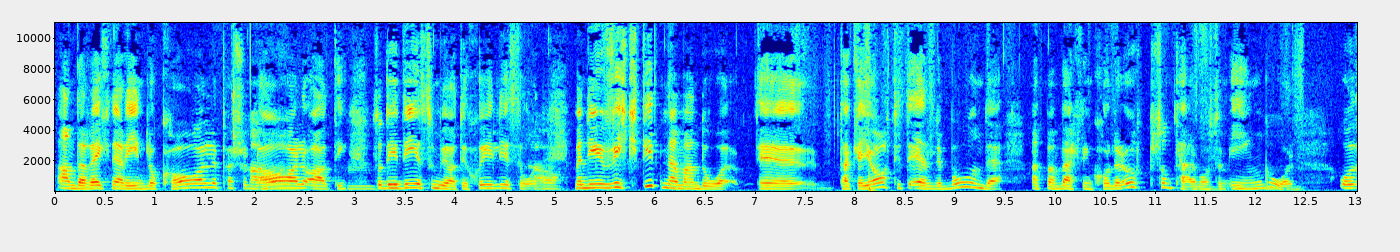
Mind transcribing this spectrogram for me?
Andra räknar in lokaler, personal och allting. Så det är det som gör att det skiljer sig åt. Ja. Men det är ju viktigt när man då eh, tackar ja till ett äldreboende att man verkligen kollar upp sånt här, vad som ingår. Och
